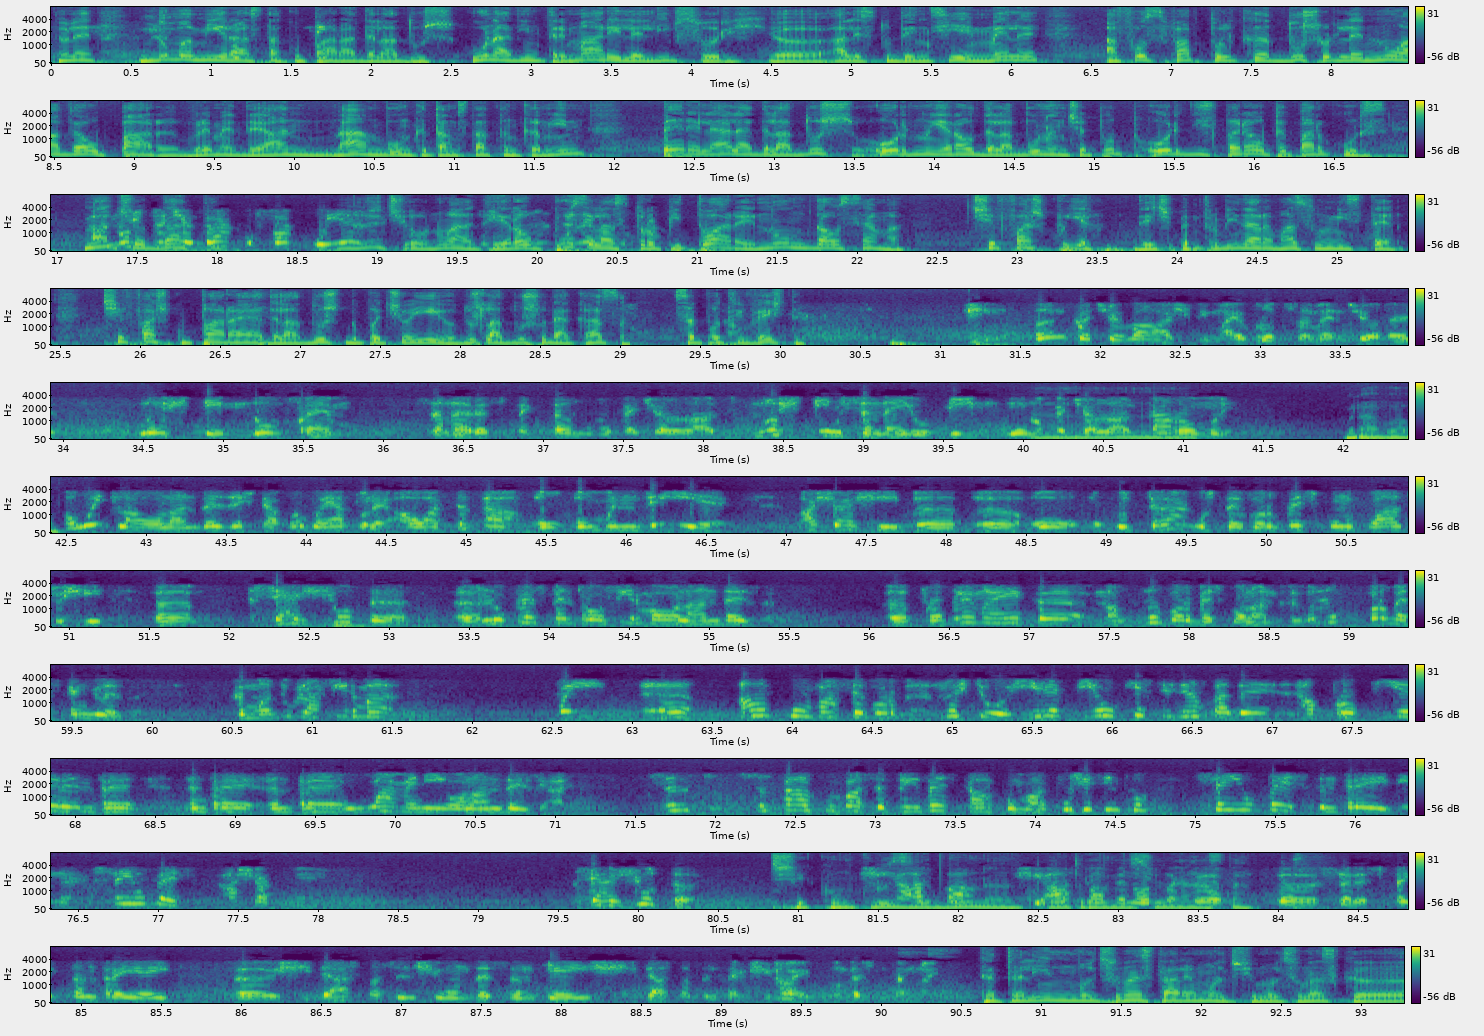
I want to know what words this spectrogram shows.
Doamne, nu mă miră asta cu para de la duș. Una dintre marile lipsuri uh, ale studenției mele a fost faptul că dușurile nu aveau pară. Vreme de an, an bun cât am stat în cămin, perele alea de la duș ori nu erau de la bun început, ori dispăreau pe parcurs. A, nu știu ce dracu fac cu ele. Nici eu, nu, că erau puse la stropitoare, nu îmi dau seama. Ce faci cu ea? Deci pentru mine a rămas un mister. Ce faci cu para aia de la duș după ce o iei? O duci la dușul de acasă? Se potrivește? Și încă ceva aș fi mai vrut să menționez. Nu știm, nu vrem să ne respectăm unul pe celălalt. Nu știm să ne iubim unul pe celălalt ca români. Bravo. Mă uit la olandezi ăștia, bă, băiatule, au atâta o, o mândrie, așa și uh, uh, o, cu dragoste vorbesc unul cu altul și uh, se ajută, uh, lucrez pentru o firmă olandeză. Uh, problema e că, nu, nu vorbesc olandeză, nu vorbesc engleză. Când mă duc la firmă, păi, uh, altcumva se vorbe, nu știu, e, e o chestie din asta de apropiere între, între, între oamenii olandezi. Sunt, sunt altcumva, se privesc altcumva. Pur și simplu se iubesc între ei, bine, se iubesc așa cum se ajută. Ce concluzie și asta, bună și pentru asta denotă emisiunea că asta. uh, se respectă între ei, și de asta sunt și unde sunt ei și de asta suntem și noi unde suntem noi. Cătălin, mulțumesc tare mult și mulțumesc că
